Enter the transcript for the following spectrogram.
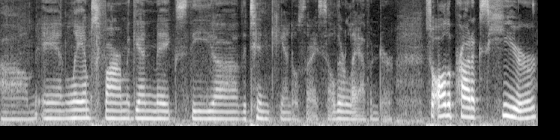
Um, and Lamb's Farm again makes the uh, the tin candles that I sell. They're lavender. So all the products here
